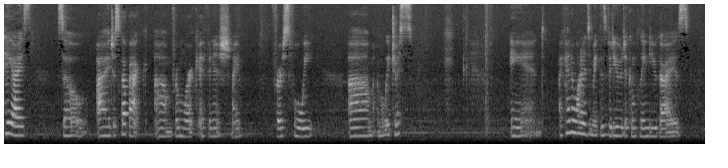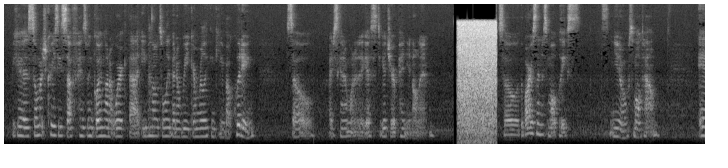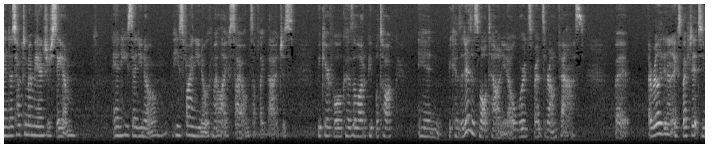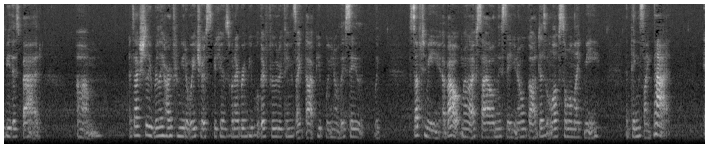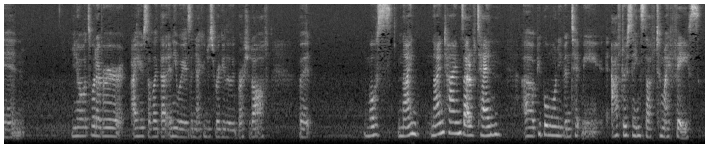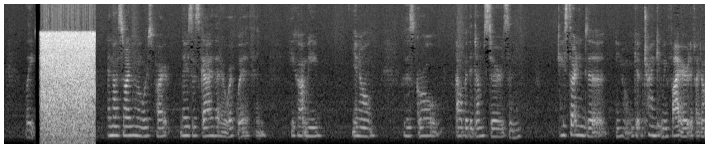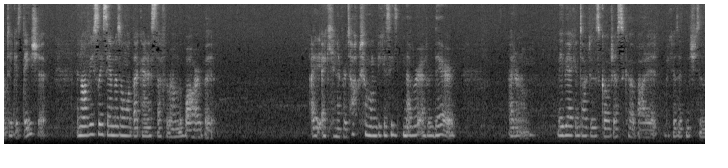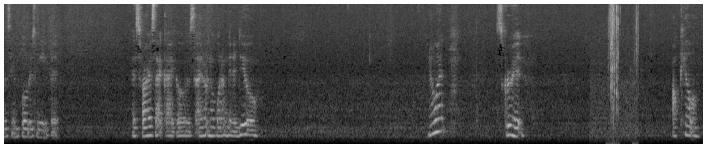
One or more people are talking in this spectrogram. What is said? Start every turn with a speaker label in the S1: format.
S1: Hey guys, so I just got back um, from work. I finished my first full week. Um, I'm a waitress and I kind of wanted to make this video to complain to you guys because so much crazy stuff has been going on at work that even though it's only been a week I'm really thinking about quitting. So I just kind of wanted, I guess, to get your opinion on it. So the bar is in a small place, it's, you know, small town. And I talked to my manager Sam and he said, you know, he's fine, you know, with my lifestyle and stuff like that. Just be careful because a lot of people talk and because it is a small town, you know, word spreads around fast. But I really didn't expect it to be this bad. Um, it's actually really hard for me to waitress because when I bring people their food or things like that, people, you know, they say like stuff to me about my lifestyle and they say, you know, God doesn't love someone like me and things like that. And you know, it's whatever. I hear stuff like that anyways, and I can just regularly brush it off. But most nine nine times out of ten, uh, people won't even tip me after saying stuff to my face, like. And that's not even the worst part. There's this guy that I work with, and he caught me, you know, with this girl out by the dumpsters, and he's starting to, you know, get try and get me fired if I don't take his day shift. And obviously Sam doesn't want that kind of stuff around the bar, but I, I can never talk to him because he's never ever there. I don't know. Maybe I can talk to this girl Jessica about it because I think she's in the same boat as me, but as far as that guy goes, I don't know what I'm gonna do. You know what? Screw it. I'll kill him.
